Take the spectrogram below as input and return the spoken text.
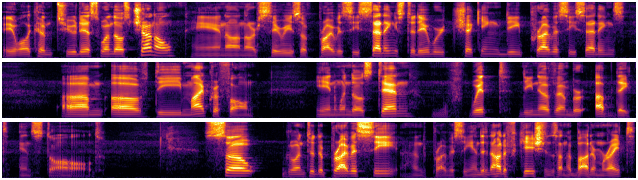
Hey, welcome to this Windows channel and on our series of privacy settings. Today we're checking the privacy settings um, of the microphone in Windows 10 with the November update installed. So go into the privacy and the privacy and the notifications on the bottom right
